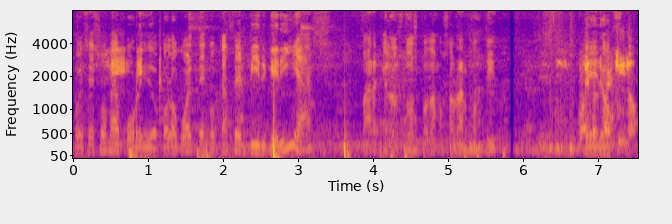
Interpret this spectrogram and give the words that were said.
Pues eso me ha ocurrido, con lo cual tengo que hacer virguerías para que los dos podamos hablar contigo. Bueno, pero- tranquilo.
